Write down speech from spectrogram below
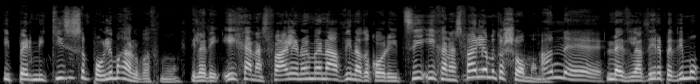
υπερνικήσει σε πολύ μεγάλο βαθμό. Δηλαδή, είχα ανασφάλεια ενώ είμαι ένα αδύνατο κορίτσι, είχα ανασφάλεια με το σώμα μου. Α, ναι. Ναι, δηλαδή, ρε παιδί μου,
